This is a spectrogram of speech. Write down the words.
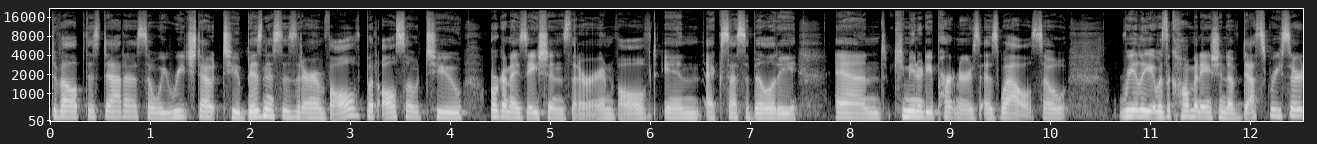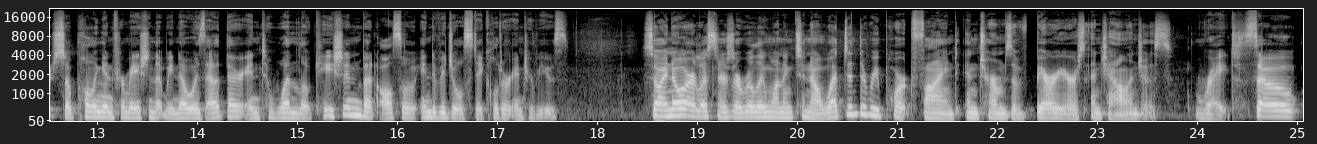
develop this data. So we reached out to businesses that are involved, but also to organizations that are involved in accessibility and community partners as well. So really it was a combination of desk research, so pulling information that we know is out there into one location, but also individual stakeholder interviews. So I know our listeners are really wanting to know what did the report find in terms of barriers and challenges? Right. So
